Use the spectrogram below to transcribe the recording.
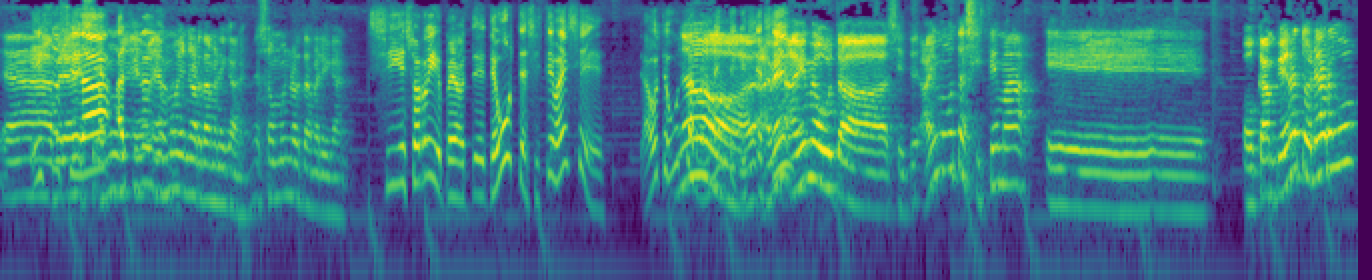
Ah, Eso se es, da es muy, al final es de- muy norteamericano. Eso es muy norteamericano. Sí, es horrible, pero ¿te, te gusta el sistema ese? ¿A vos te gusta No, realmente que sea a mí, así? a mí me gusta a mí me gusta el sistema eh, o campeonato largo,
